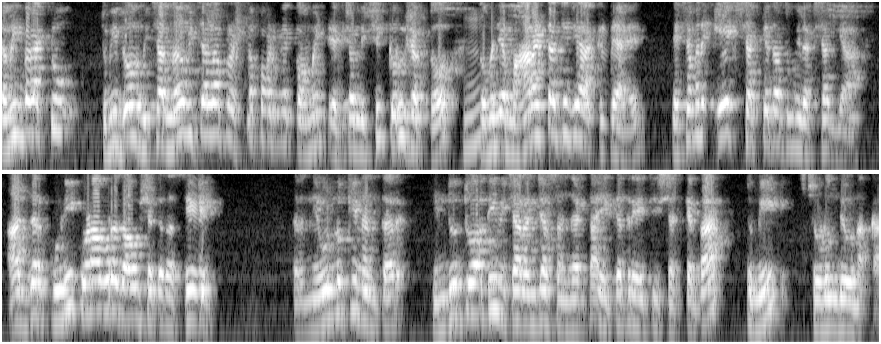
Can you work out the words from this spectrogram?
कमिंग बॅक टू तुम्ही जो विचार न विचारला प्रश्न पण मी कॉमेंट याच्यावर निश्चित करू शकतो. तो म्हणजे महाराष्ट्राचे जे आकडे आहेत त्याच्यामध्ये एक शक्यता तुम्ही लक्षात घ्या. आज जर कुणी कोणावर जाऊ शकत असेल तर निवडणुकीनंतर हिंदुत्ववादी विचारांच्या संघटना एकत्र यायची शक्यता तुम्ही सोडून देऊ नका.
